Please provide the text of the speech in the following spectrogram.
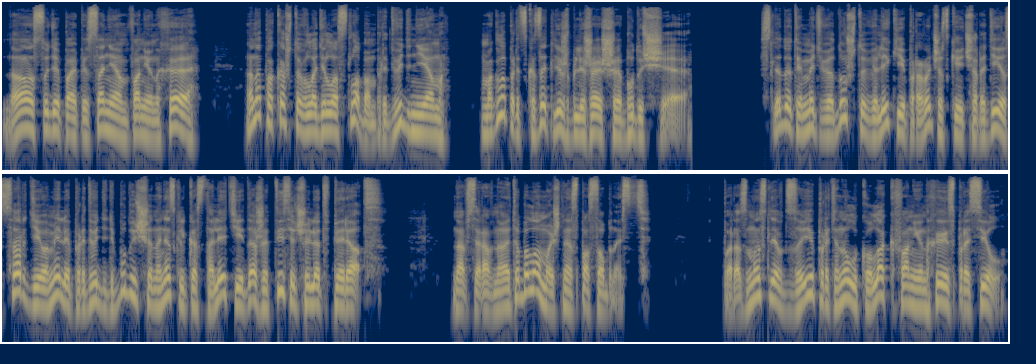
Но, судя по описаниям Ван Юнхэ, она пока что владела слабым предвидением, могла предсказать лишь ближайшее будущее. Следует иметь в виду, что великие пророческие чародеи Сарди умели предвидеть будущее на несколько столетий и даже тысячу лет вперед. Но все равно это была мощная способность. Поразмыслив, Цзуи протянул кулак Фан Юнхэ и спросил.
